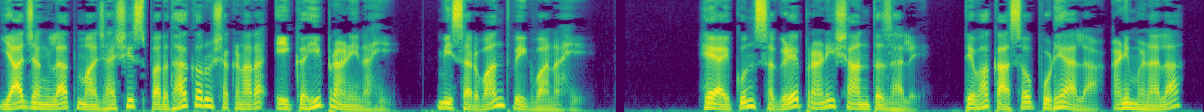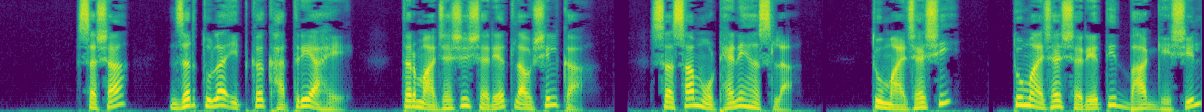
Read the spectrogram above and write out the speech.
या जंगलात माझ्याशी स्पर्धा करू शकणारा एकही प्राणी नाही. मी सर्वांत वेगवान आहे. हे ऐकून सगळे प्राणी शांत झाले. तेव्हा कासव पुढे आला आणि म्हणाला सशा जर तुला इतकं खात्री आहे तर माझ्याशी शर्यत लावशील का? ससा मोठ्याने हसला. तू माझ्याशी? तू माझ्या शर्यतीत भाग घेशील?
